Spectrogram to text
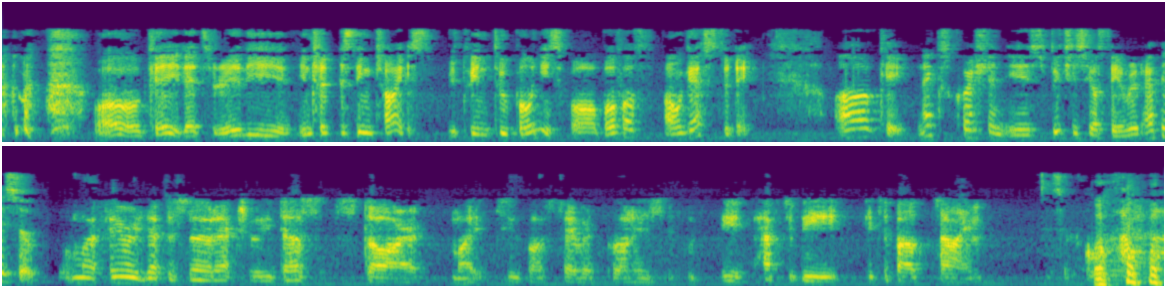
Oh, okay, that's really interesting choice between two ponies for both of our guests today. Okay, next question is which is your favorite episode? Well, my favorite episode actually does star my two most favorite ponies. It would be, have to be It's About Time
